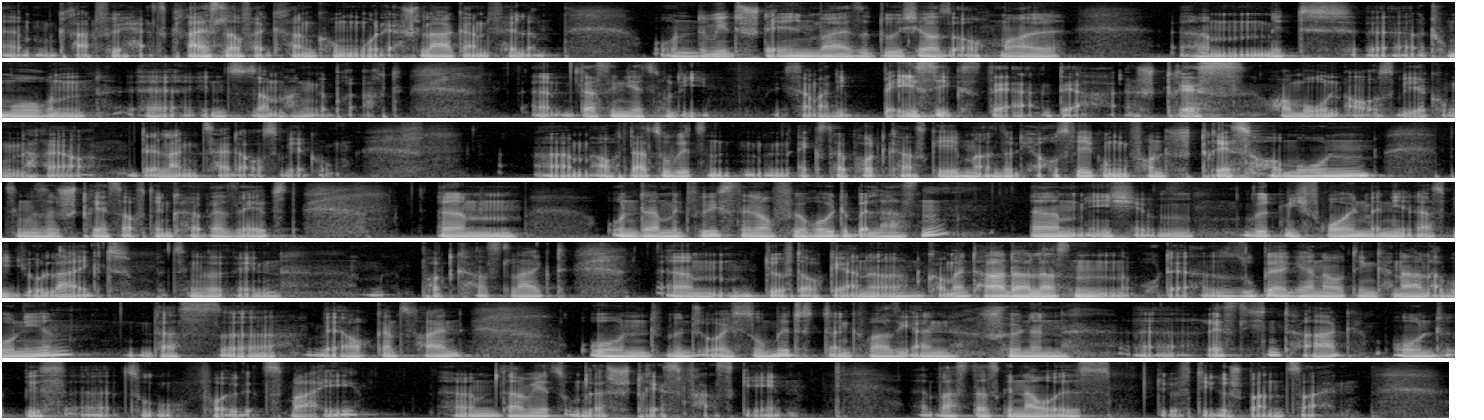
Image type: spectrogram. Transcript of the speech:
ähm, gerade für Herz-Kreislauf-Erkrankungen oder Schlaganfälle. Und wird stellenweise durchaus auch mal ähm, mit äh, Tumoren äh, in Zusammenhang gebracht. Ähm, das sind jetzt nur die ich sag mal, die Basics der, der Stresshormonauswirkungen nachher, der Langzeitauswirkungen. Ähm, auch dazu wird es einen, einen, extra Podcast geben, also die Auswirkungen von Stresshormonen bzw. Stress auf den Körper selbst. Ähm, und damit würde ich es dann auch für heute belassen. Ähm, ich würde mich freuen, wenn ihr das Video liked, bzw. den Podcast liked. Ähm, dürft auch gerne einen Kommentar da lassen oder super gerne auch den Kanal abonnieren. Das äh, wäre auch ganz fein und wünsche euch somit dann quasi einen schönen äh, restlichen Tag und bis äh, zu Folge 2. Ähm, da wird es um das Stressfass gehen. Was das genau ist, dürft ihr gespannt sein.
